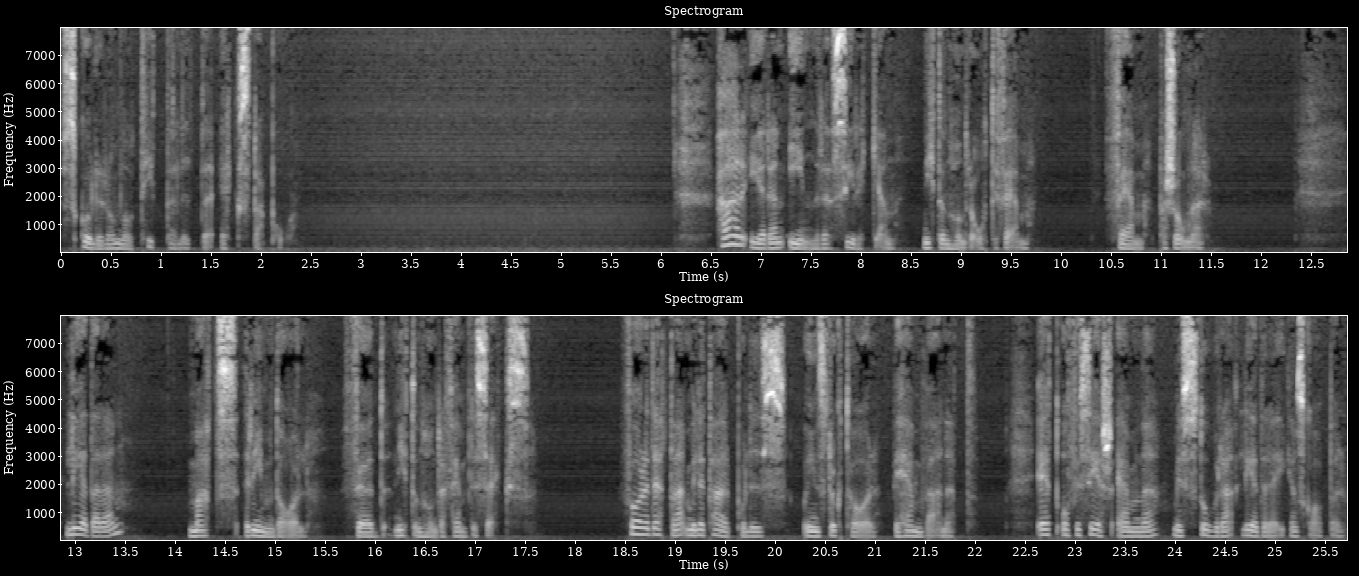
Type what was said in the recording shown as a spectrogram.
skulle de nog titta lite extra på. Här är den inre cirkeln 1985 fem personer. Ledaren Mats Rimdal, född 1956. Före detta militärpolis och instruktör vid hemvärnet. Ett officersämne med stora ledaregenskaper.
